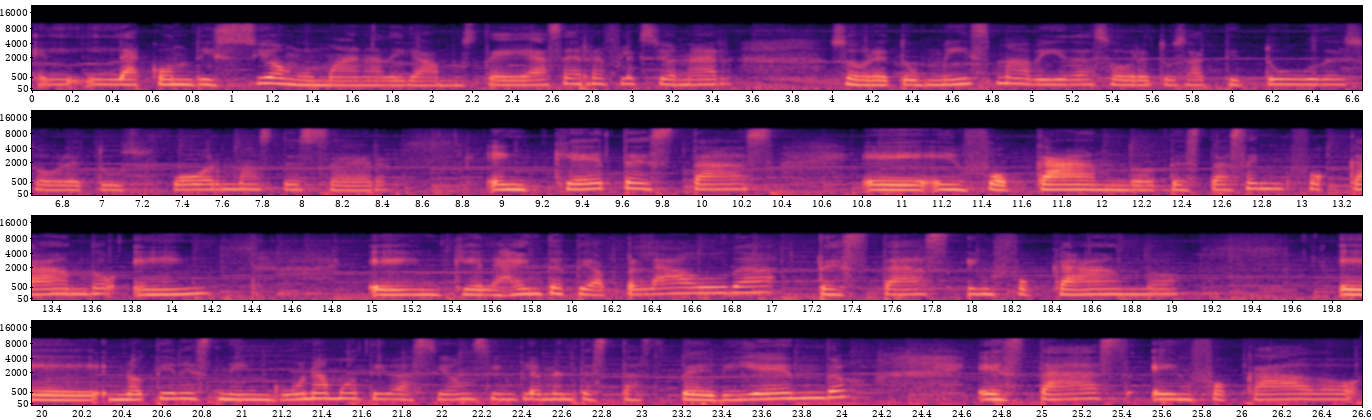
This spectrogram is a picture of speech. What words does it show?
la condición humana, digamos. Te hace reflexionar sobre tu misma vida, sobre tus actitudes, sobre tus formas de ser, en qué te estás eh, enfocando, te estás enfocando en, en que la gente te aplauda, te estás enfocando, eh, no tienes ninguna motivación, simplemente estás bebiendo estás enfocado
